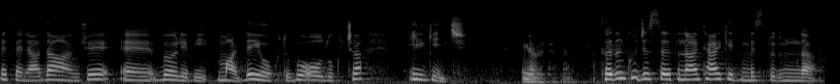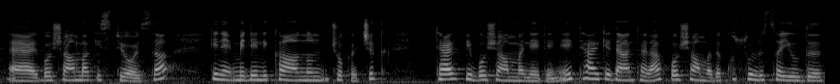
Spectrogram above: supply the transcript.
Mesela daha önce e, böyle bir madde yoktu. Bu oldukça ilginç. Evet efendim. Kadın kocası tarafından terk edilmesi durumunda eğer boşanmak istiyorsa yine medeni kanun çok açık. Terk bir boşanma nedeni. Terk eden taraf boşanmada kusurlu sayıldığı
